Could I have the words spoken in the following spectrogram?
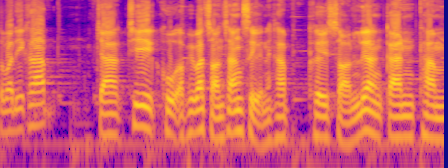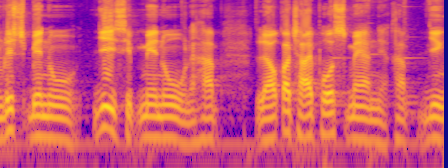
สวัสดีครับ จากที่ครูอภิวัตสอนสร้างสื่อนะครับ เคยสอนเรื่องการทำ rich เมนู 20 เมนูนะครับ แล้วก็ใช้ postman เนี่ยครับยิง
